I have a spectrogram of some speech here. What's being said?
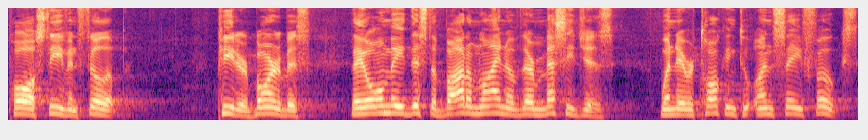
Paul, Stephen, Philip, Peter, Barnabas, they all made this the bottom line of their messages when they were talking to unsaved folks.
